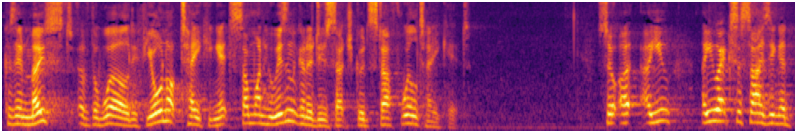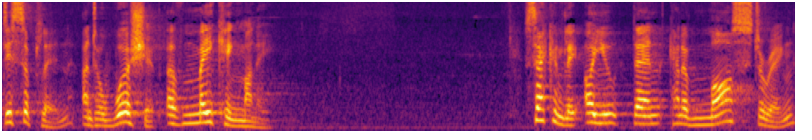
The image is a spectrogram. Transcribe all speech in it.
Because in most of the world, if you're not taking it, someone who isn't going to do such good stuff will take it. So are, are, you, are you exercising a discipline and a worship of making money? Secondly, are you then kind of mastering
